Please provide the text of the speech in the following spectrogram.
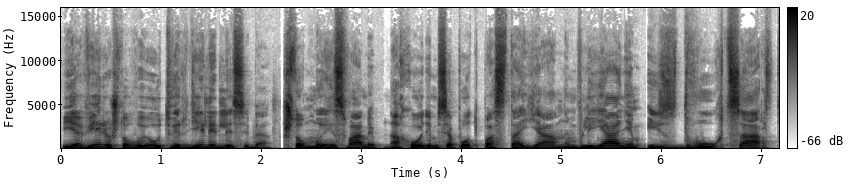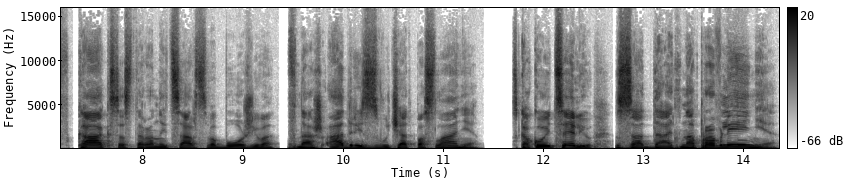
И я верю, что вы утвердили для себя, что мы с вами находимся под постоянным влиянием из двух царств. Как со стороны Царства Божьего в наш адрес звучат послания. С какой целью? Задать направление.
